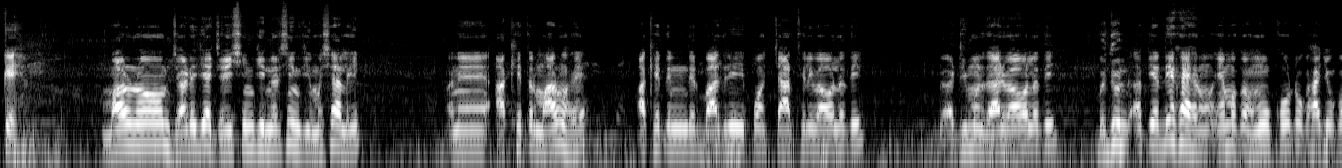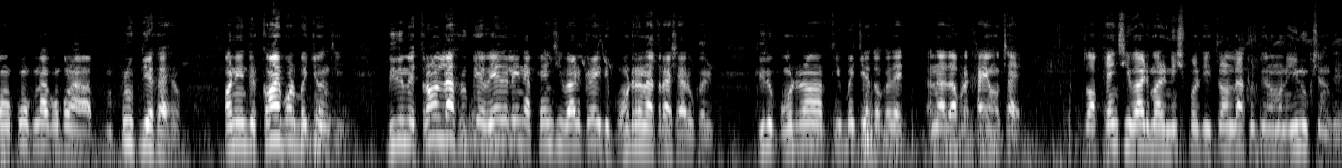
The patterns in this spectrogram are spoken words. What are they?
ઓકે. મારું નામ જાડેજા જયસિંહજી નરસિંહજી મશાલી અને આ ખેતર મારું છે. આ ખેતરની અંદર બાજરી પાંચ ચાર થેલી વાવલ હતી અઢી મણ ધાર વાવલ હતી. બધું અત્યારે દેખાય રહ્યું એમાં કોઈ હું ખોટું ખાચું કહું, કોંક ના કહું પણ પ્રૂફ દેખાય રહ્યું અને અંદર કાંઈ પણ બચ્યો નથી. બીજું મેં ત્રણ લાખ રૂપિયા વેદ લઈને ફેન્સી વાડ કરાવી હતી, ભોંડરાના ત્રાસ સારું કરી. કીધું ભોંડરાથી બચીએ તો કદાચ અનાજ આપણે ખાય એમ થાય. તો આ ફેન્સી વાડ મારી નિષ્ફળથી ત્રણ લાખ રૂપિયાનું મને નુકસાન છે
